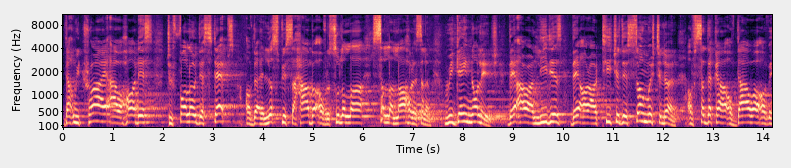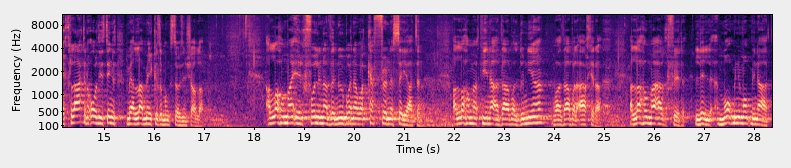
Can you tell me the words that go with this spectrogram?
that we try our hardest to follow the steps of the illustrious Sahaba of Rasulullah sallallahu alaihi wasallam. We gain knowledge. They are our leaders. They are our teachers. There's so much to learn of sadaqah, of dawah, of ikhlaq, and all these things. May Allah make us amongst those, inshallah. اللهم اغفر لنا ذنوبنا وكفرنا سيئاتنا اللهم قنا عذاب الدنيا وعذاب الآخرة اللهم اغفر للمؤمن المؤمنات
